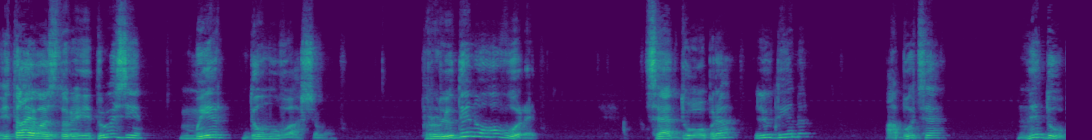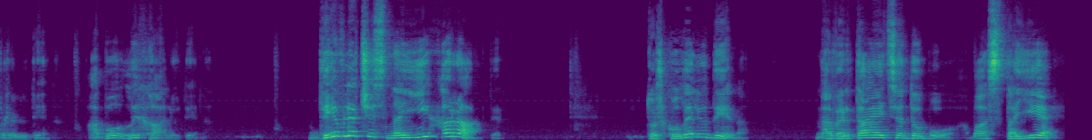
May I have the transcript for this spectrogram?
Вітаю вас, дорогі друзі, мир дому вашому. Про людину говорять, це добра людина, або це недобра людина, або лиха людина. Дивлячись на її характер. Тож, коли людина навертається до Бога або стає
